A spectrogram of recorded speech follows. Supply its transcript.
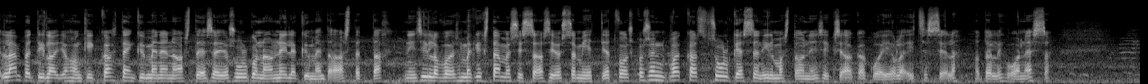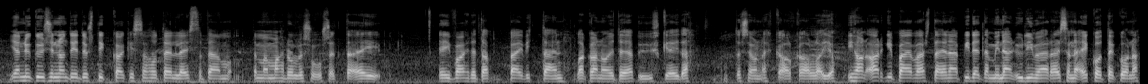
lämpötila johonkin 20 asteeseen, jos ulkona on 40 astetta, niin silloin voi esimerkiksi tämmöisissä asioissa miettiä, että voisiko sen vaikka sulkea sen ilmastoinnin siksi aikaa, kun ei ole itse siellä hotellihuoneessa. Ja nykyisin on tietysti kaikissa hotelleissa tämä, tämä mahdollisuus, että ei, ei vaihdeta päivittäin lakanoita ja pyyhkeitä, mutta se on ehkä alkaa olla jo ihan arkipäiväistä enää pidetä minään ylimääräisenä ekotekona.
